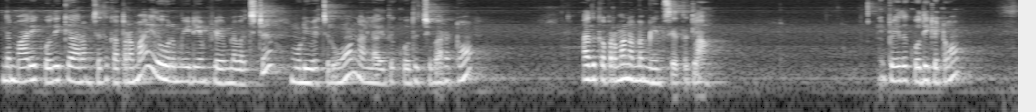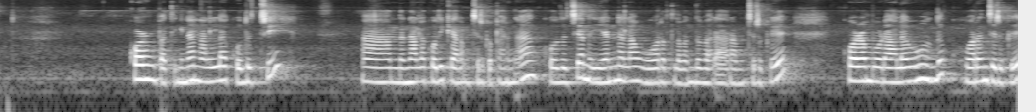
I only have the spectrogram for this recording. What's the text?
இந்த மாதிரி கொதிக்க ஆரம்பிச்சதுக்கப்புறமா இது ஒரு மீடியம் ஃப்ளேமில் வச்சுட்டு மூடி வச்சுருவோம். நல்லா இது கொதிச்சு வரட்டும். அதுக்கப்புறமா நம்ம மீன் சேர்த்துக்கலாம். இப்போ இது கொதிக்கட்டும். குழம்பு பார்த்திங்கன்னா நல்லா கொதிச்சு அந்த நல்லா கொதிக்க ஆரம்பிச்சிருக்கு பாருங்கள் கொதிச்சு அந்த எண்ணெய்லாம் ஓரத்தில் வந்து வர ஆரம்பிச்சிருக்கு. குழம்போட அளவும் வந்து குறைஞ்சிருக்கு.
